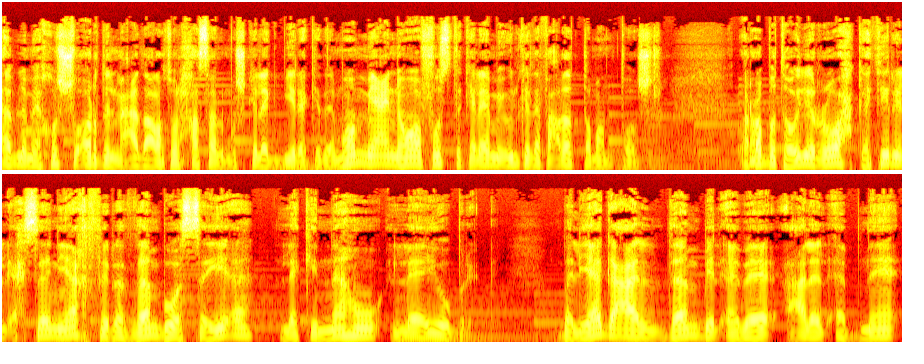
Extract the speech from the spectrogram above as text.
قبل ما يخشوا أرض الميعاد على طول حصل مشكلة كبيرة كده. المهم يعني إن هو في وسط كلام يقول كده في عدد 18 الرب طويل الروح كثير الإحسان يغفر الذنب والسيئة لكنه لا يبرئ. بل يجعل ذنب الآباء على الأبناء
